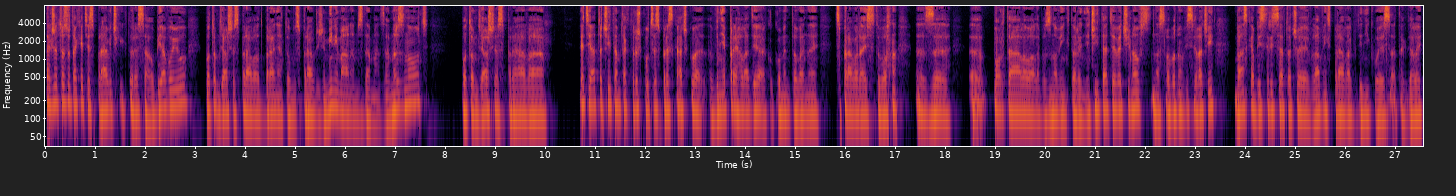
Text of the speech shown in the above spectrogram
Takže to sú také tie správičky, ktoré sa objavujú Potom ďalšia správa od Braňa tomu správdy, že minimálna mzda má zamrznúť. Potom ďalšia správa, viete, ja to čítam tak trošku cez preskáčku a v neprehľade ako komentované spravodajstvo z portálov alebo z novín, ktoré nečítate väčšinou na Slobodnom vysielači. Banská Bystrica, to, čo je v hlavných správach v denníku S a tak ďalej,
